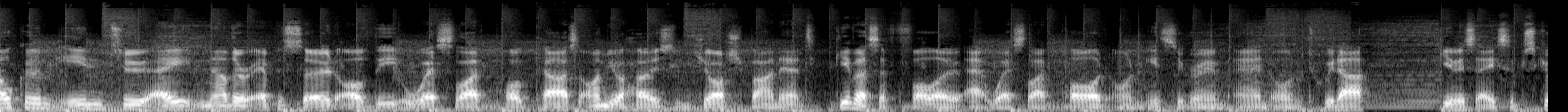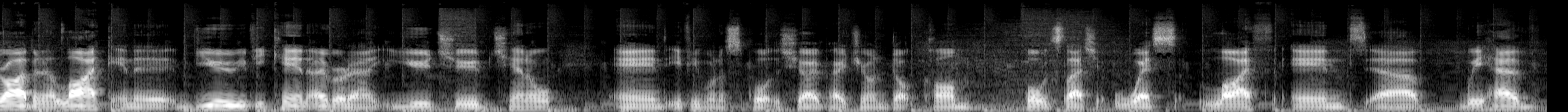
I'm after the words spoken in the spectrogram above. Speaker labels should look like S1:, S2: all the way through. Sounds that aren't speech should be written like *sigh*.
S1: welcome into another episode of the Westlife podcast. I'm your host, Josh Barnett. Give us a follow at Westlife Pod on Instagram and on Twitter. Give us a subscribe and a like and a view if you can over at our YouTube channel. And if you want to support the show, patreon.com forward slash Westlife. And uh, we have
